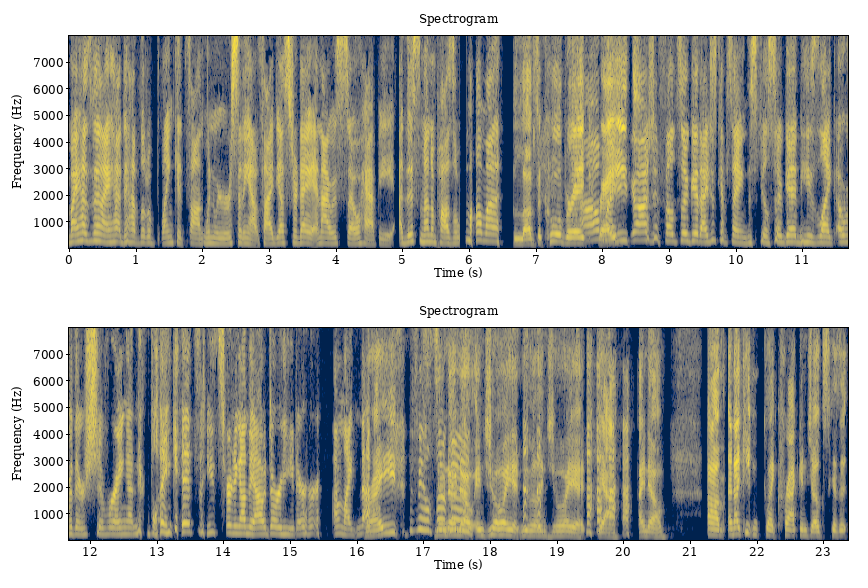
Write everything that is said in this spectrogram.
My husband and I had to have little blankets on when we were sitting outside yesterday, and I was so happy. Uh, This menopausal mama, Loves a cool break, oh right? my gosh, it felt so good. I just kept saying, This feels so good. And he's like over there shivering under blankets, and he's turning on the outdoor heater. I'm like, No, Right? it feels so no, no, good. no. Enjoy it. We will enjoy it. Yeah, I know. Um, and I keep like cracking jokes because it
